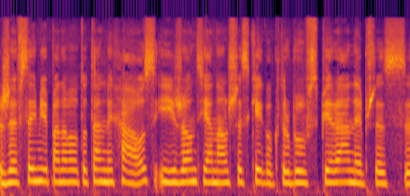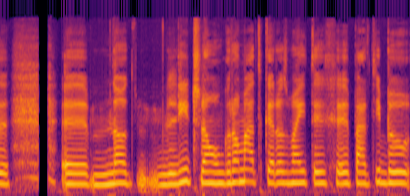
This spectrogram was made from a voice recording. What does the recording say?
że w Sejmie panował totalny chaos i rząd Jana Olszewskiego, który był wspierany przez no, liczną gromadkę rozmaitych y, partii, był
